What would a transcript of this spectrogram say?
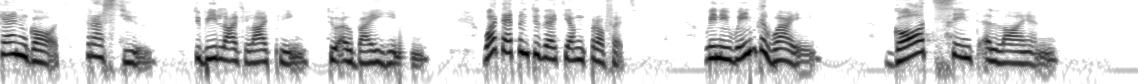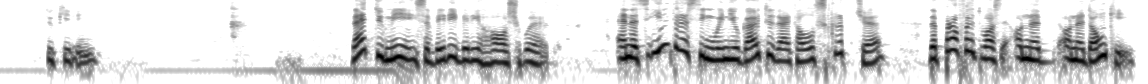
Can God trust you to be like lightning, to obey Him? What happened to that young prophet? When he went away, God sent a lion to kill him. That to me is a very, very harsh word. And it's interesting when you go to that whole scripture, the prophet was on a, on a donkey.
